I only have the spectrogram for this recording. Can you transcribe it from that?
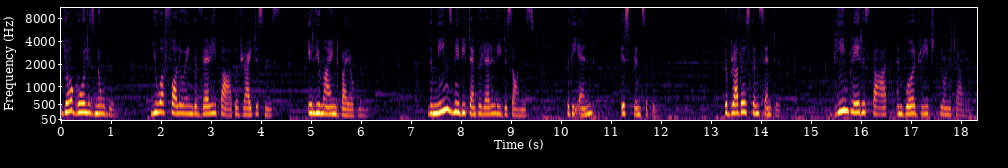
Your goal is noble. You are following the very path of righteousness, illumined by your Guru. The means may be temporarily dishonest, but the end is principled. The brothers consented. Bhim played his part and word reached Dronacharya.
